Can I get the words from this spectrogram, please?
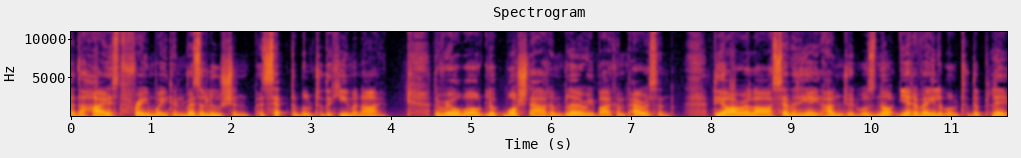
at the highest frame rate and resolution perceptible to the human eye. The real world looked washed out and blurry by comparison. The RLR 7800 was not yet available to the ple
